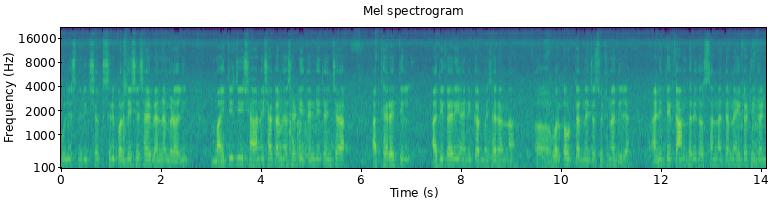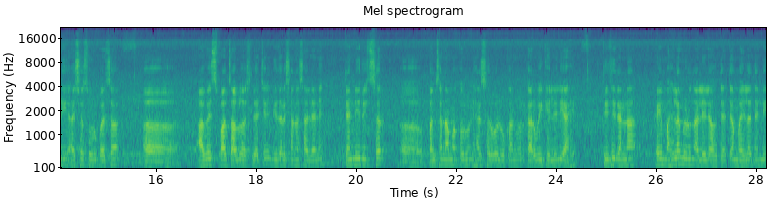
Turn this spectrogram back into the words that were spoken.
पोलीस निरीक्षक श्री परदेशी साहेब यांना मिळाली. माहितीची शहानिशा करण्यासाठी त्यांनी त्यांच्या अखेऱ्यातील अधिकारी आणि कर्मचाऱ्यांना वर्कआउट करण्याच्या सूचना दिल्या. आणि ते काम करीत असताना त्यांना एका ठिकाणी अशा स्वरूपाचा आवेस्पा चालू असल्याचे निदर्शनास आल्याने त्यांनी रितसर पंचनामा करून ह्या सर्व लोकांवर कारवाई केलेली आहे. तिथे त्यांना काही महिला मिळून आलेल्या होत्या. त्या महिला त्यांनी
